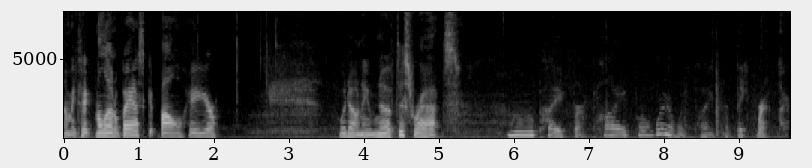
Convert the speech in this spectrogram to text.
let me take my little basketball here. We don't even know if this writes. Mm, paper, paper, where would paper be? Right there.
